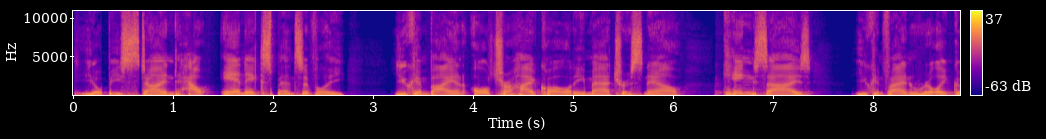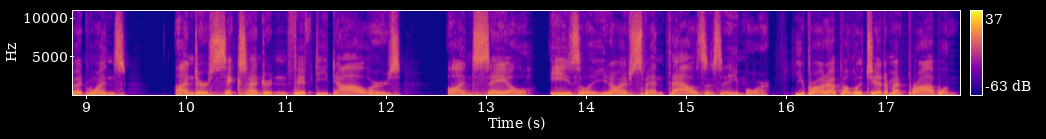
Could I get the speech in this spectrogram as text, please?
You'll be stunned how inexpensively you can buy an ultra high quality mattress now, king size you can find really good ones under $650 on sale easily. You don't have to spend thousands anymore. You brought up a legitimate problem.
